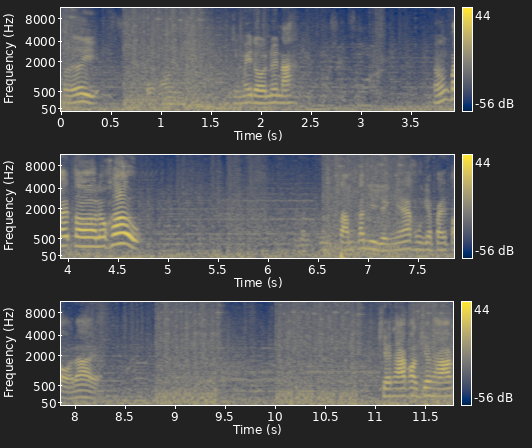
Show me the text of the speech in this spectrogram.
เฮ้ยโอ้ยยิงไม่โดนด้วยนะเราต้องไปต่อแล้วเข้า มันซ้ำกันอยู่อย่างเงี้ยคงจะไปต่อได้ เคลียร์ทางก่อนเคลียร์ทาง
